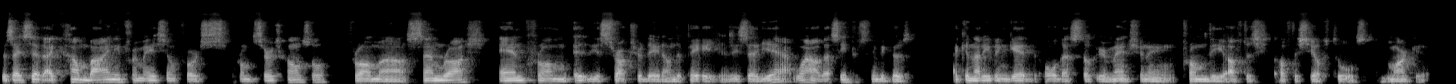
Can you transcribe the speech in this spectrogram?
Because I said I combine information for from Search Console, from uh, SEMrush, and from the structured data on the page. And he said, "Yeah, wow, that's interesting because I cannot even get all that stuff you're mentioning from the off the off the shelf tools market."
